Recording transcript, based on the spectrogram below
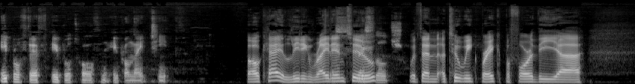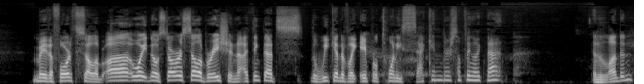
April 5th, April 12th, and April 19th. Okay, leading right Nice- into nice ch- within a two week break before the uh, May the Fourth celebrate. Uh, wait, no, Star Wars Celebration. I think that's the weekend of like April twenty second or something like that, in London,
